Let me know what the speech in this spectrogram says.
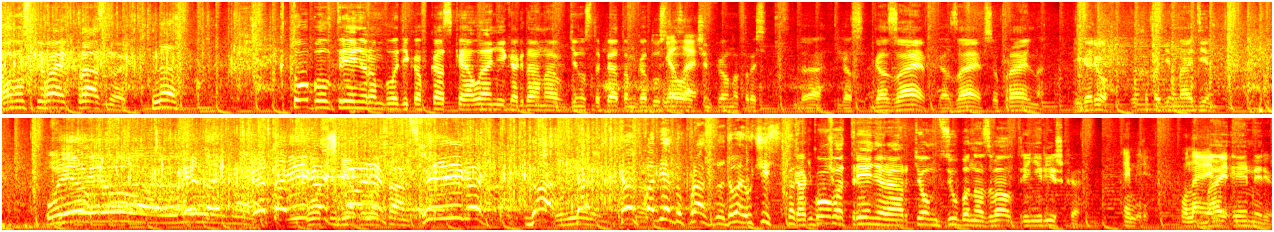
Он, он успевает праздновать. Да. Кто был тренером Владикавказской Алании, когда она в 95-м году стала Газаев. чемпионом России? Да, Газ- Газаев, Газаев, все правильно. Игорек, выход один на один. Это Игорь Больше не было Школьник! шансов. Игорь! Да, как, как победу празднует. Давай, учись. как-нибудь. Какого тренера Артем Дзюба назвал тренеришка? Эмери. Унай Най Эмери. Эмери.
